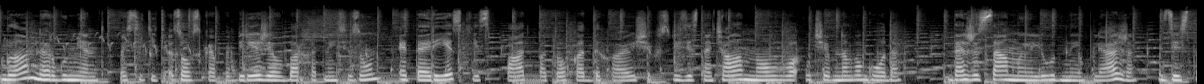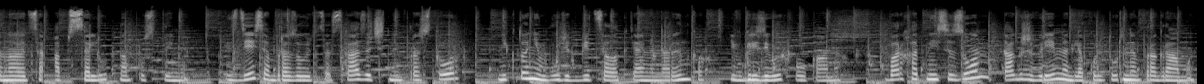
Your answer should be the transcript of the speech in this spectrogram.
Главный аргумент посетить Азовское побережье в бархатный сезон – это резкий спад потока отдыхающих в связи с началом нового учебного года. Даже самые людные пляжи здесь становятся абсолютно пустыми. Здесь образуется сказочный простор, никто не будет биться локтями на рынках и в грязевых вулканах. Бархатный сезон – также время для культурной программы.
